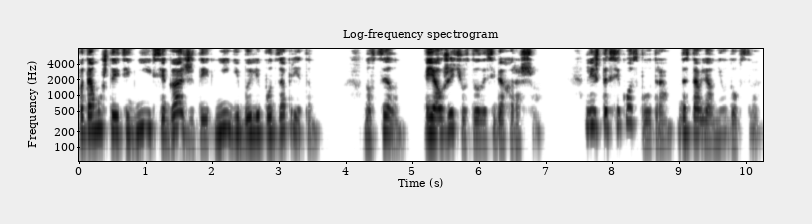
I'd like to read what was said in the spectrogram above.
потому что эти дни все гаджеты и книги были под запретом. Но в целом я уже чувствовала себя хорошо. Лишь токсикоз по утрам доставлял неудобства.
